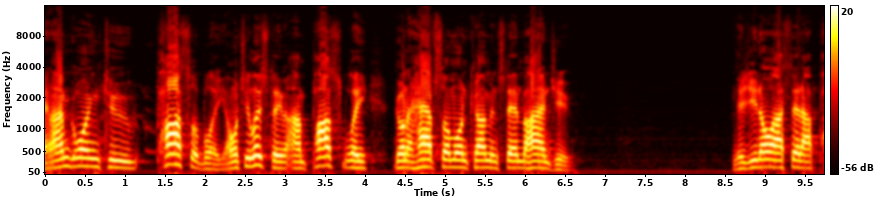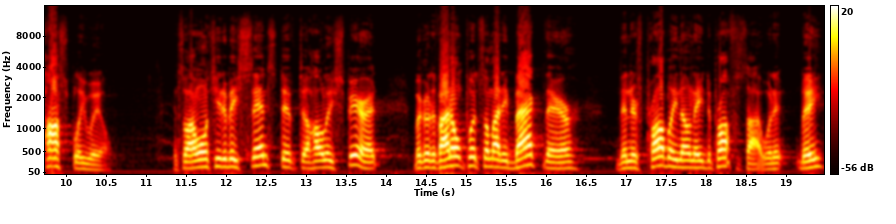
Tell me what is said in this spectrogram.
And I'm going to possibly, I want you to listen to me, I'm possibly going to have someone come and stand behind you. Did you know I said I possibly will? And so I want you to be sensitive to Holy Spirit Because if I don't put somebody back there, then there's probably no need to prophesy, would it be?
